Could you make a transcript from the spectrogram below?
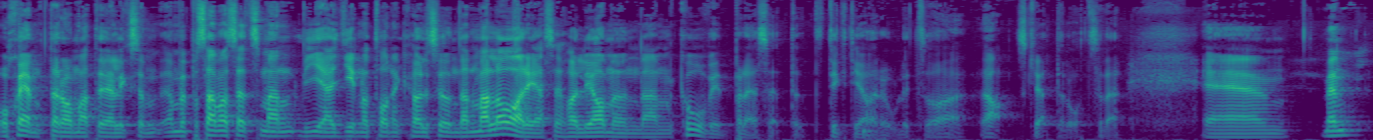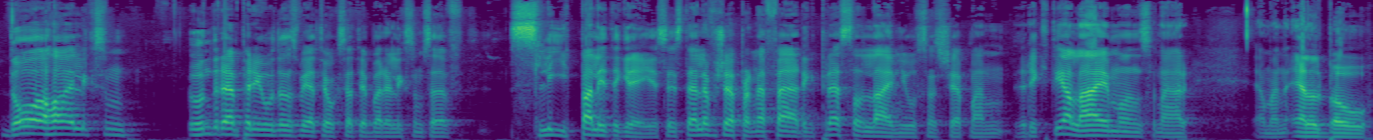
Och skämtade om att det är liksom, ja men på samma sätt som man via gin och tonic höll sig undan malaria så höll jag mig undan covid på det sättet. Tyckte jag var roligt så ja, skrattade åt sådär. Ehm, men då har jag liksom, under den perioden så vet jag också att jag började liksom så slipa lite grejer. Så istället för att köpa den här färdigpressade limejuicen så köper man riktiga lime och en sån här, ja men elbow,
